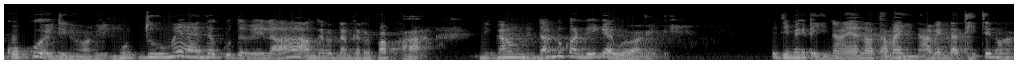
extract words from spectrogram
කොක්කු ඇවිදිනවා වගේ. මුද්දුම ඇද කුද වෙලා අඟර දඟර පපා නිකන් දඬු කඩේ ගැව්වා වගේ. ඉතින් මේකට hina යනවා තමයි hina වෙන්නත් හිතෙනවා.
